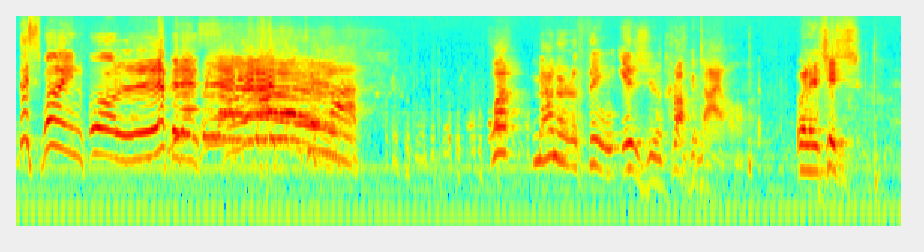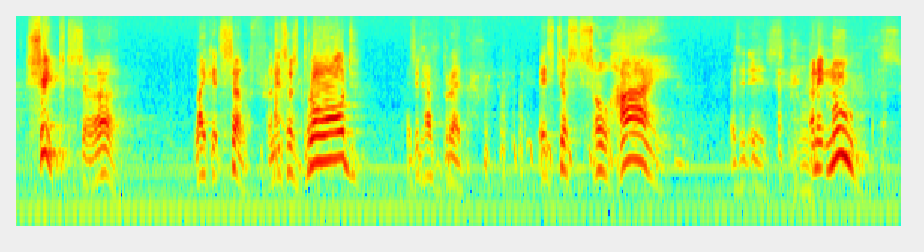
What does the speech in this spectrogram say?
This wine for Lepidus! Lepidus! What manner of thing is your crocodile? Well, it is shaped, sir, like itself, and it's as broad as it hath breadth. It's just so high as it is, and it moves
